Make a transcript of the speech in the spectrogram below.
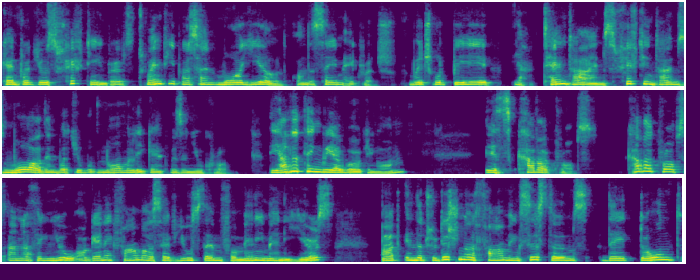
can produce 15, perhaps 20% more yield on the same acreage, which would be yeah, 10 times, 15 times more than what you would normally get with a new crop. The other thing we are working on is cover crops. Cover crops are nothing new. Organic farmers have used them for many, many years. But in the traditional farming systems, they don't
